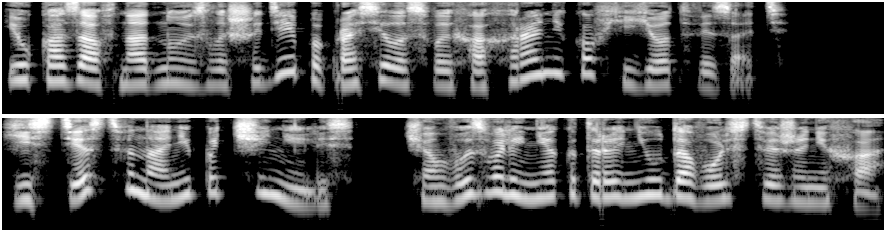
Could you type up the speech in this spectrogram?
и, указав на одну из лошадей, попросила своих охранников ее отвязать. Естественно, они подчинились, чем вызвали некоторое неудовольствие жениха.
